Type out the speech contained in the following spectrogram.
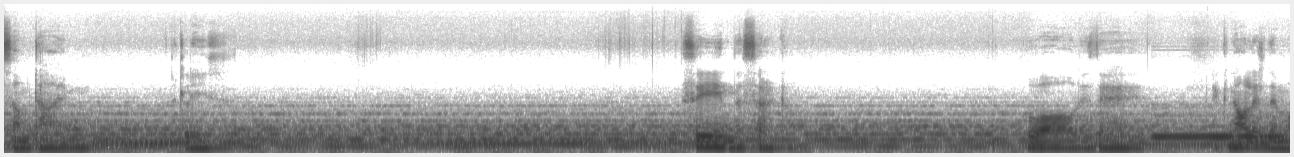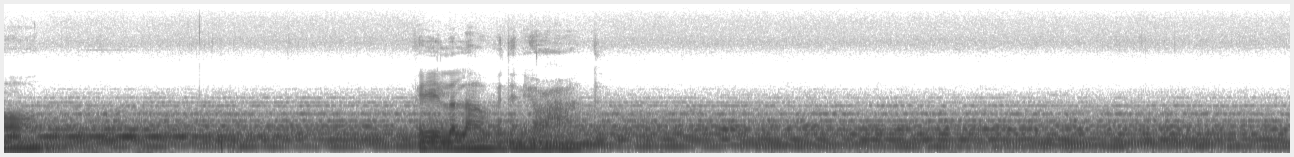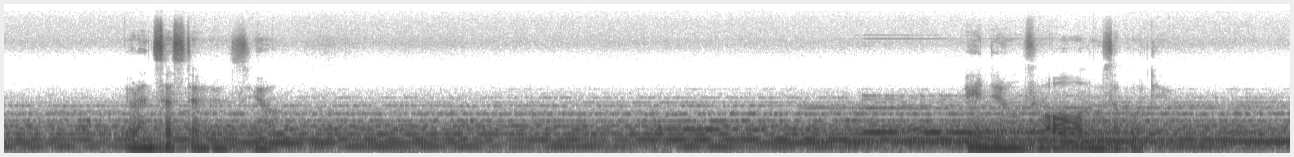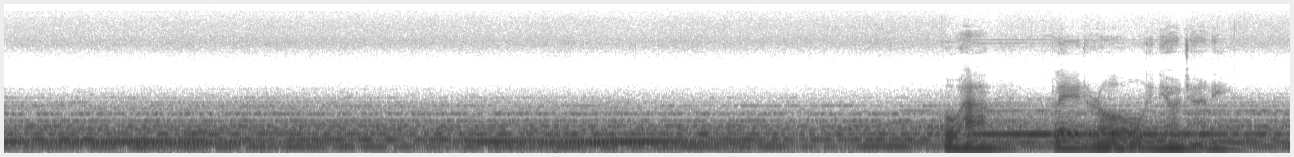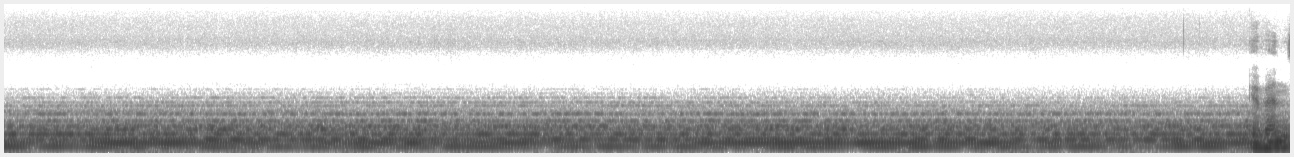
Some time, at least. See in the circle who all is there. Acknowledge them all. Feel the love within your heart. Your ancestors, your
